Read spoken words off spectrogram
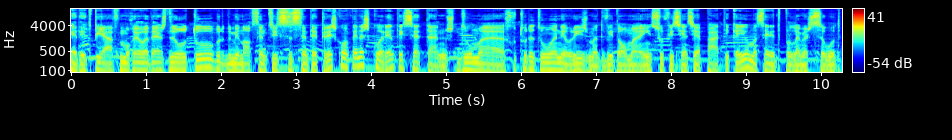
Edith Piaf morreu a 10 de outubro de 1963 com apenas 47 anos de uma ruptura de um aneurisma devido a uma insuficiência hepática e a uma série de problemas de saúde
